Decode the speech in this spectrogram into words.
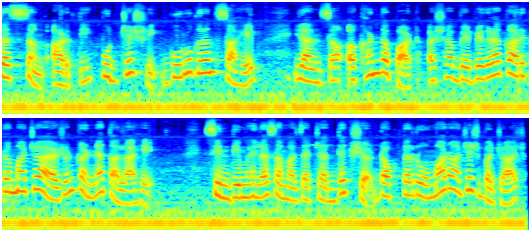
सत्संग आरती पूज्यश्री गुरुग्रंथ साहेब यांचा अखंड पाठ अशा वेगवेगळ्या कार्यक्रमाचे आयोजन करण्यात आलं आहे. सिंधी महिला समाजाचे अध्यक्ष डॉक्टर रोमा राजेश बजाज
